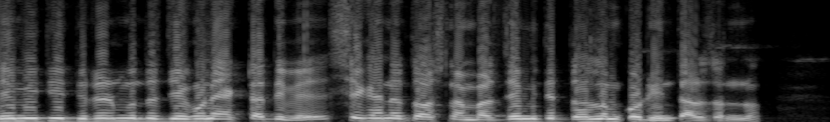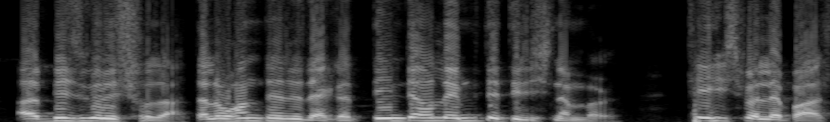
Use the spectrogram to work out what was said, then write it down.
জেমিতি দুটোর মধ্যে যে কোনো একটা দিবে, সেখানে দশ নাম্বার জেমিতে ধরলাম কঠিন তার জন্য। আর বীজগণিত সোজা, তাহলে ওখান থেকে যদি একটা, তিনটা হলে এমনিতে তিরিশ নাম্বার, তেইশ পেলে পাস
